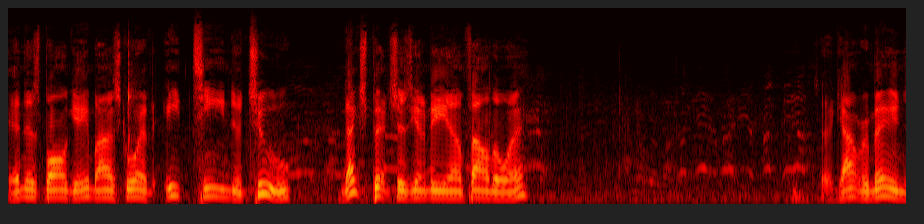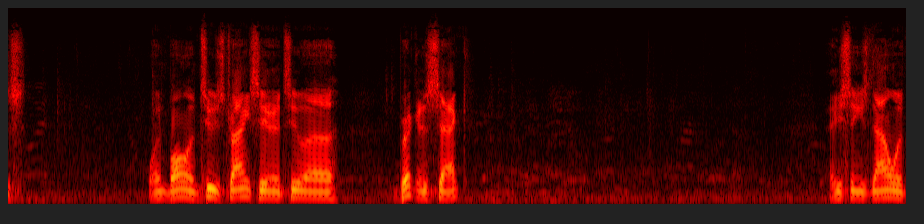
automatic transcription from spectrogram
in this ball game by a score of 18 to 2. Next pitch is going to be uh, fouled away. So the count remains one ball and two strikes here to uh, Brickensack. Hastings now with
